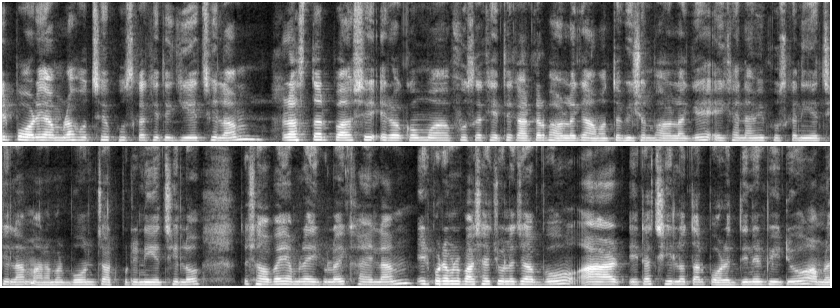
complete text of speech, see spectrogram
এরপরে আমরা হচ্ছে ফুচকা খেতে গিয়েছিলাম। রাস্তার পাশে এরকম ফুচকা খেতে কার কার ভালো লাগে, আমার তো ভীষণ ভালো লাগে। এইখানে আমি ফুচকা নিয়েছিলাম আর আমার বোন চটপটি নিয়েছিল। তো সবাই আমরা এগুলোই খাইলাম। এরপরে আমরা বাসায় চলে যাব আর এটা ছিল তার পরের দিনের ভিডিও। আমরা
